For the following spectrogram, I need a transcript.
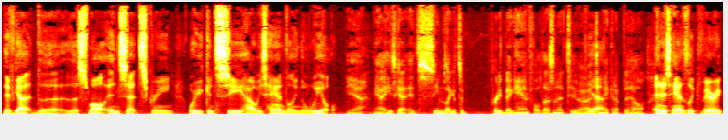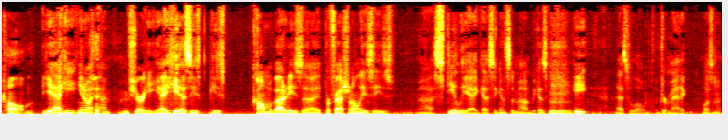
they've got the the small inset screen where you can see how he's handling the wheel. Yeah, yeah. He's got. It seems like it's a pretty big handful, doesn't it, to uh, Yeah. to make it up the hill? And his hands looked very calm. Yeah, he. You know, I, I'm, I'm sure he. Yeah, he is. He's he's calm about it. He's uh, professional. He's he's uh, steely, I guess, against the mountain because Mm-hmm. he. That's a little dramatic, wasn't it?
